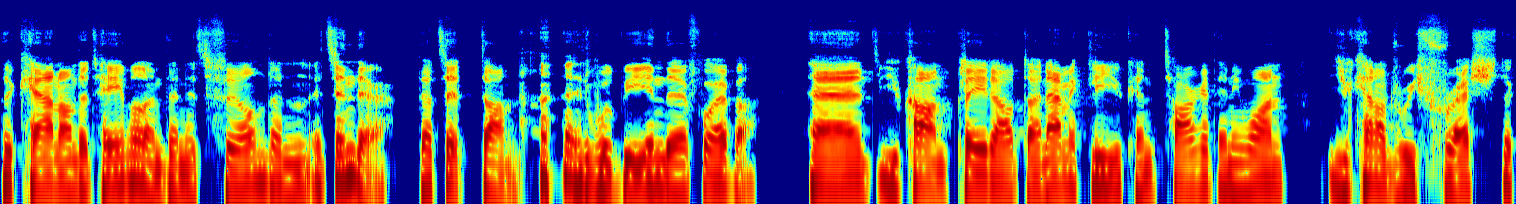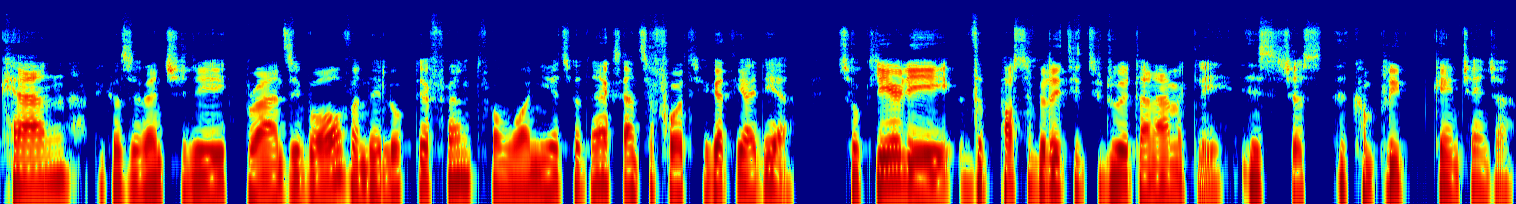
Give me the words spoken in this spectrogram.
the can on the table and then it's filmed and it's in there. That's it, done. it will be in there forever. And you can't play it out dynamically. You can target anyone. You cannot refresh the can because eventually brands evolve and they look different from one year to the next and so forth. You get the idea. So clearly, the possibility to do it dynamically is just a complete game changer.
